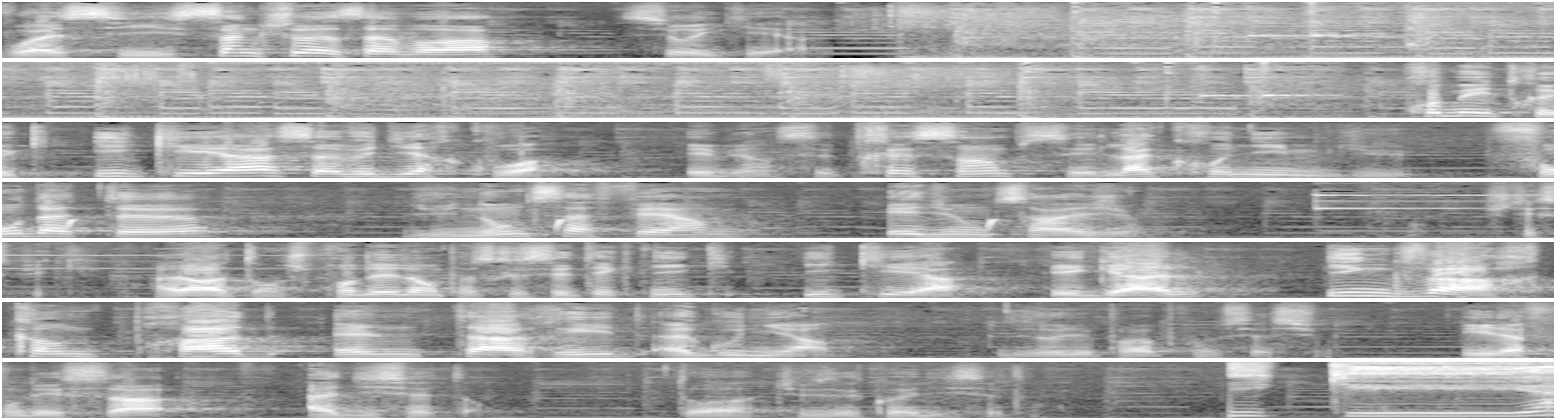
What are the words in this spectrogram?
Voici 5 choses à savoir sur Ikea. Premier truc, Ikea, ça veut dire quoi? Eh bien, c'est très simple, c'est l'acronyme du fondateur, du nom de sa ferme et du nom de sa région. Je t'explique. Alors attends, je prends des dents parce que c'est technique. Ikea égale Ingvar Kamprad Entarid Agunia. Désolé pour la prononciation. Et il a fondé ça à 17 ans. Toi, tu faisais quoi à 17 ans? Ikea.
